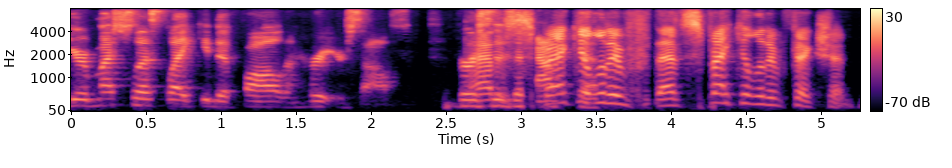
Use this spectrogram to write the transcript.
you're much less likely to fall and hurt yourself. Versus that speculative that's speculative fiction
